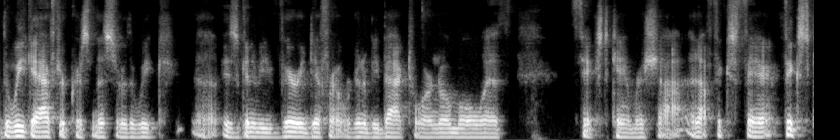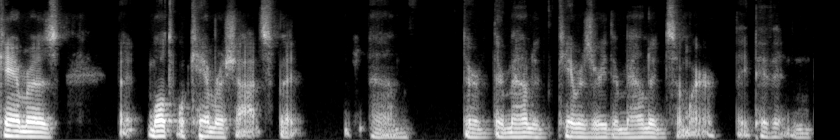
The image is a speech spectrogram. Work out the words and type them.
the week after christmas or the week uh, is going to be very different we're going to be back to our normal with fixed camera shot not fixed fa- fixed cameras multiple camera shots, but um, they're they're mounted cameras are either mounted somewhere they pivot and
